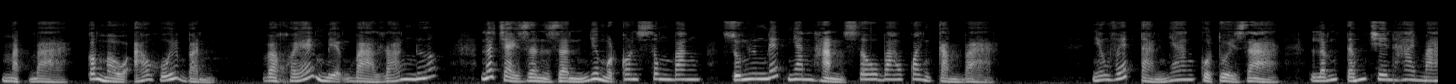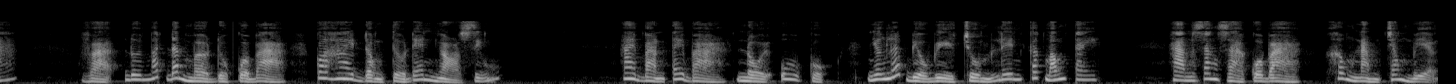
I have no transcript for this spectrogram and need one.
Mặt bà có màu áo hối bẩn, và khóe miệng bà loáng nước, nó chảy dần dần như một con sông băng xuống những nếp nhăn hẳn sâu bao quanh cằm bà. Những vết tàn nhang của tuổi già lấm tấm trên hai má, và đôi mắt đã mờ đục của bà có hai đồng tử đen nhỏ xíu. Hai bàn tay bà nổi u cục, những lớp biểu bì trùm lên các móng tay. Hàm răng giả của bà không nằm trong miệng,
